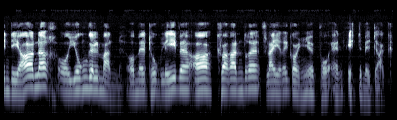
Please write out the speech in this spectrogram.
indianer og jungelmann, og vi tok livet av hverandre flere ganger på en ettermiddag.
